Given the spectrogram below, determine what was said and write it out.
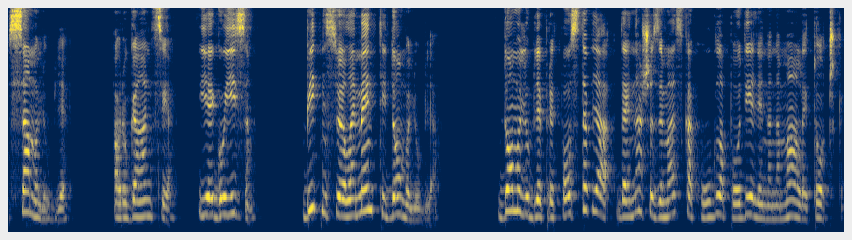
Samoljublje, arogancija i egoizam bitni su elementi domoljublja. Domoljublje pretpostavlja da je naša zemaljska kugla podijeljena na male točke.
